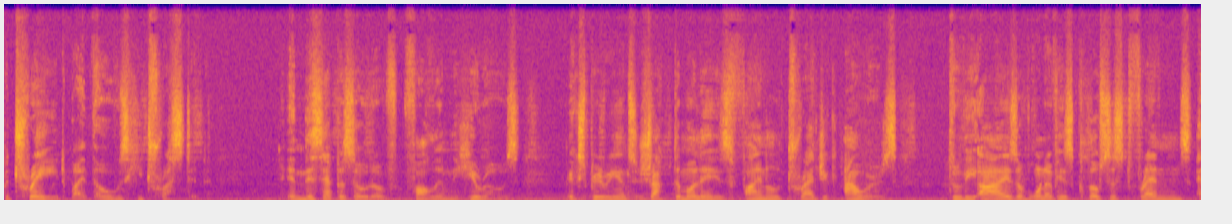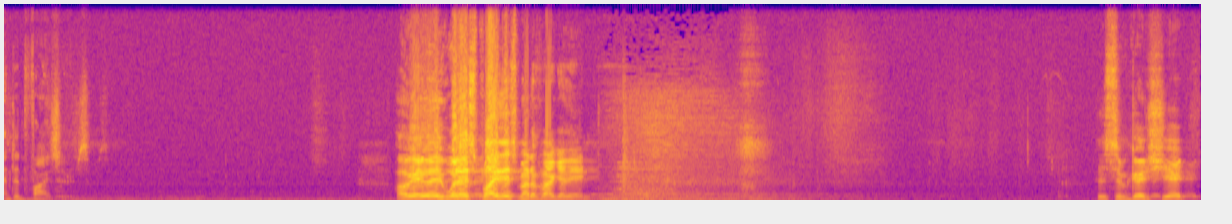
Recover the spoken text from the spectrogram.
betrayed by those he trusted. In this episode of Fallen Heroes, experience Jacques de Molay's final tragic hours through the eyes of one of his closest friends and advisors. Okay, well, let's play this motherfucker then. There's some good shit.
